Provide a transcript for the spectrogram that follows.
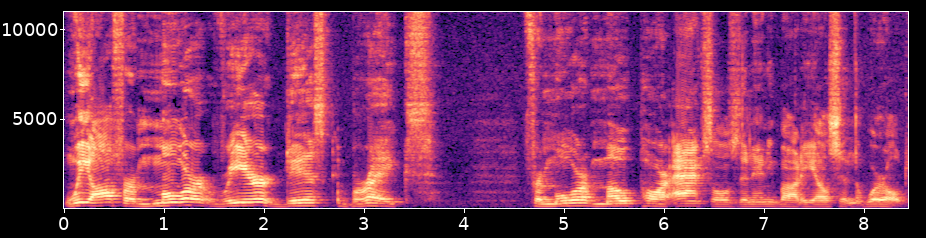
We offer more rear disc brakes for more Mopar axles than anybody else in the world.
